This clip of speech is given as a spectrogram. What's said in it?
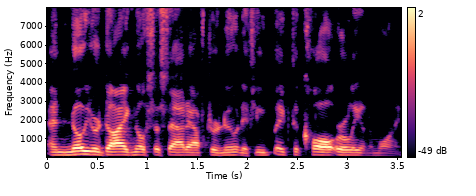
and know your diagnosis that afternoon if you make the call early in the morning.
